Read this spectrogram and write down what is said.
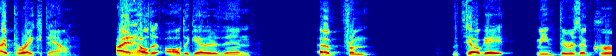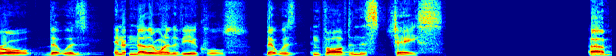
I break down. I had held it all together then uh, from the tailgate. I mean, there was a girl that was in another one of the vehicles that was involved in this chase uh,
